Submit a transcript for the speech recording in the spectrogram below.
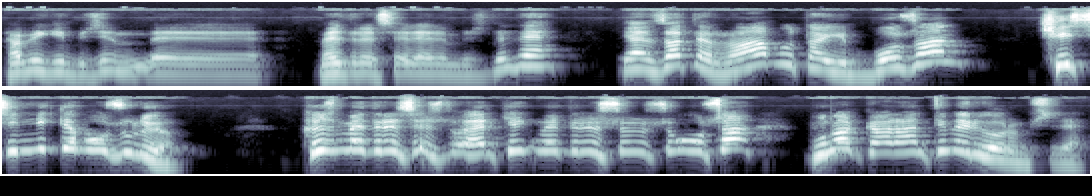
tabii ki bizim e, medreselerimizde de yani zaten rabıtayı bozan kesinlikle bozuluyor. Kız medresesi, erkek medresesi olsa buna garanti veriyorum size.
